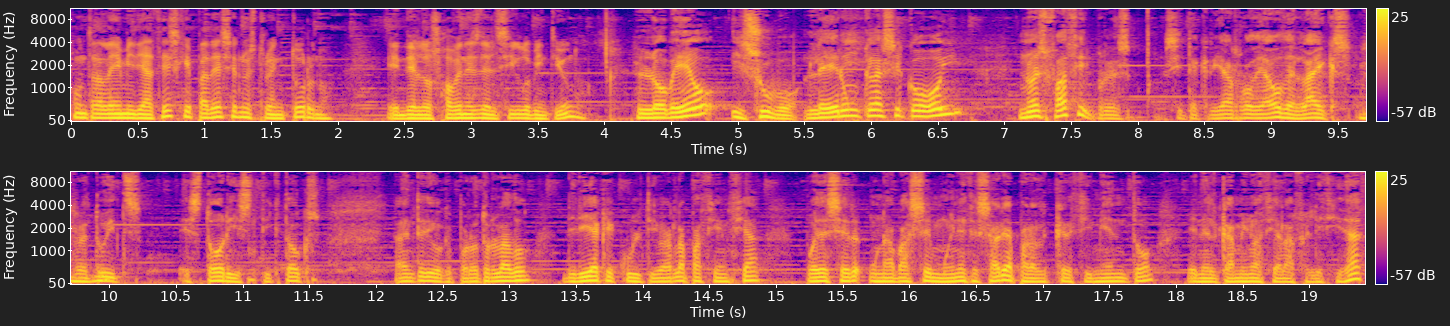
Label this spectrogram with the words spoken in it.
contra la inmediatez que padece nuestro entorno, el de los jóvenes del siglo XXI. Lo veo y subo. Leer un clásico hoy no es fácil, porque si te crías rodeado de likes, retweets, stories, TikToks, también te digo que por otro lado diría que cultivar la paciencia puede ser una base muy necesaria para el crecimiento en el camino hacia la felicidad,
